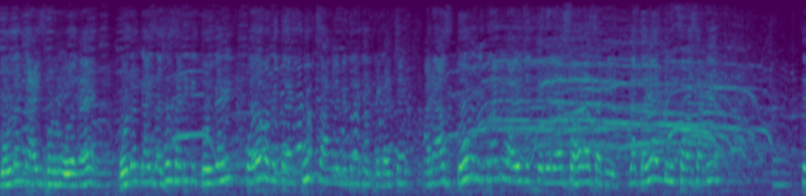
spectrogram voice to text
गोल्डन गाईज म्हणून ओळख आहे. गोल्डन गाईज अशासाठी की दोघेही परम मित्र आहेत खूप चांगले मित्र आहेत एकमेकांचे. आणि आज दोन मित्रांनी आयोजित केलेल्या या सोहळ्यासाठी या दह्यांडी उत्सवासाठी ते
